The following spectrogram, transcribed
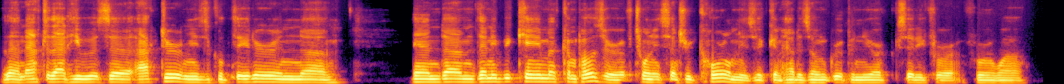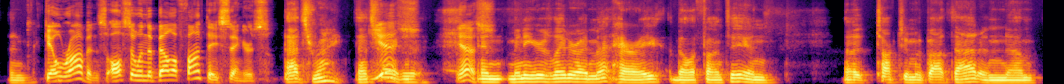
then after that, he was an actor in musical theater. And, uh, and um, then he became a composer of 20th century choral music and had his own group in New York City for, for a while. And Gil Robbins, also in the Belafonte Singers. That's right. That's yes. right. Yes. And many years later, I met Harry Belafonte and uh, talked to him about that. And um,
